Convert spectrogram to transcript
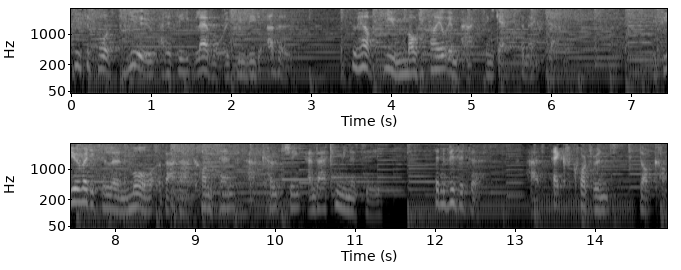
who supports you at a deep level as you lead others? Who helps you multiply your impact and get to the next level? If you're ready to learn more about our content, our coaching, and our community, then visit us at xquadrant.com.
